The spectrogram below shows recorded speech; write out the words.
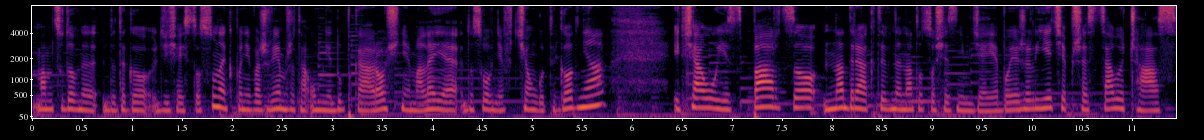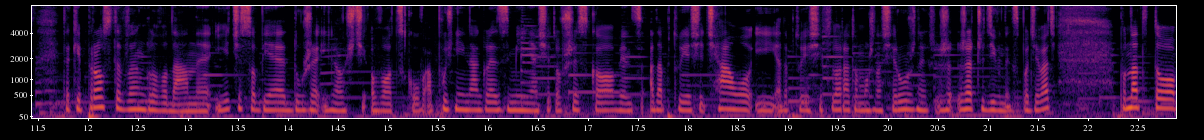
mam cudowny do tego dzisiaj stosunek, ponieważ wiem, że ta u mnie dupka rośnie, maleje dosłownie w ciągu tygodnia i ciało jest bardzo nadreaktywne na to, co się z nim dzieje, bo jeżeli jecie przez cały czas takie proste węglowodany, jecie sobie duże ilości owocków, a później nagle zmienia się to wszystko, więc adaptuje się ciało i adaptuje się flora, to można się różnych rzeczy dziwnych spodziewać. Ponadto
